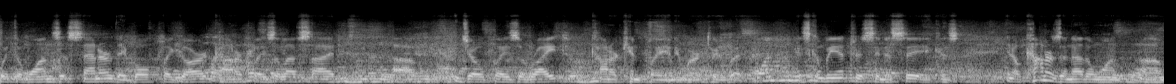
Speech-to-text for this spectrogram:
with the ones at center. They both play guard. Connor plays the left side. Uh, Joe plays the right. Connor can play anywhere too, but it's going to be interesting to see because you know, Connor's another one. Um,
